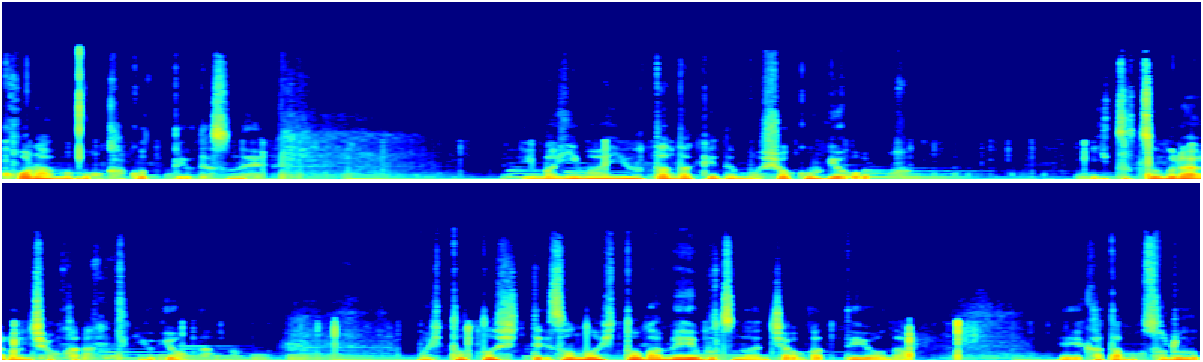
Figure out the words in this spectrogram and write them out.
コラムも書くっていうですね。今今言うただけでも職業5つぐらいあるんちゃうかなっていうような。もう人としてその人が名物なんちゃうかっていうような、え、方もする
